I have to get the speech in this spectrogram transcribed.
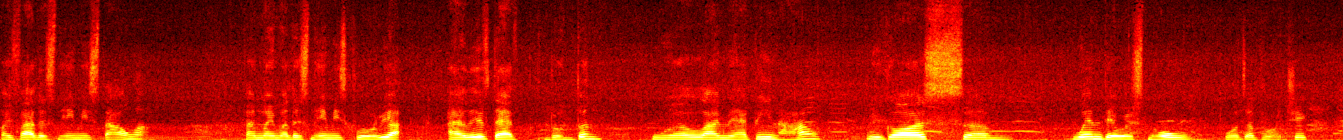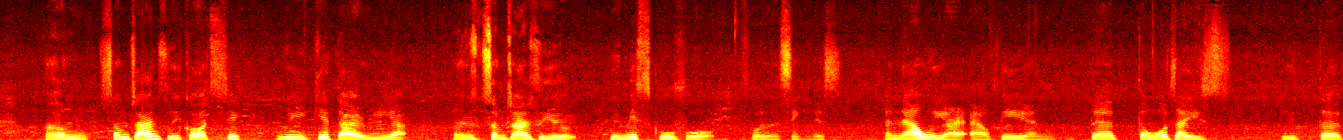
My father's name is Taonga. And my mother's name is Gloria. I live at Ronton. Well, I'm happy now because um, when there was no water project, um, sometimes we got sick, we get diarrhea, and sometimes we, we miss school for, for the sickness. And now we are healthy and the, the water is, with the,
